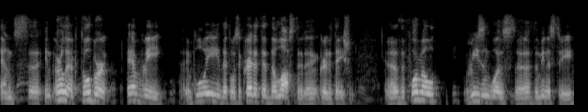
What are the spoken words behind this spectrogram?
And uh, in early October, every employee that was accredited, they lost the accreditation. Uh, the formal reason was uh, the Ministry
